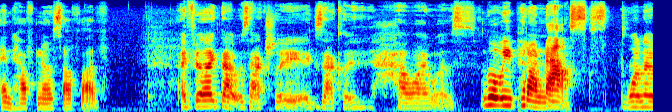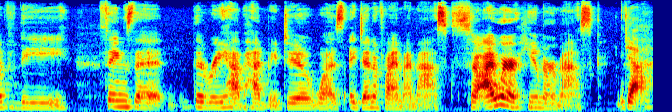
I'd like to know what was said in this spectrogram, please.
and have no self love. I feel like that was actually exactly how I was. Well, we put on masks. One of the things that the rehab had me do was identify my masks. So I wear a humor mask. Yeah.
